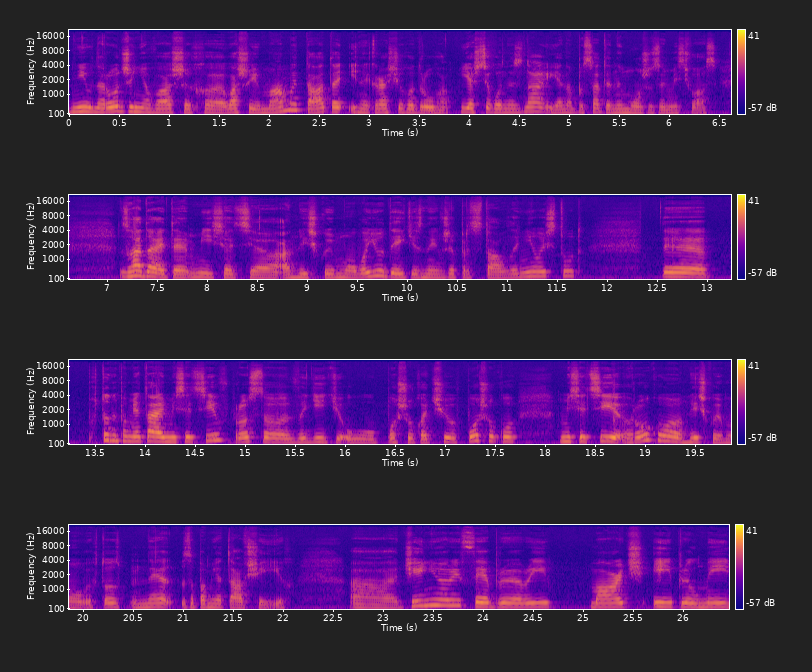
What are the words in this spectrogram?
днів народження ваших, е, вашої мами, тата і найкращого друга. Я ж цього не знаю, я написати не можу замість вас. Згадайте місяць е, англійською мовою, деякі з них вже представлені ось тут. Хто не пам'ятає місяців, просто введіть у пошукачу в пошуку місяці року англійської мови, хто не запам'ятав ще їх. January, February, March, April, May,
